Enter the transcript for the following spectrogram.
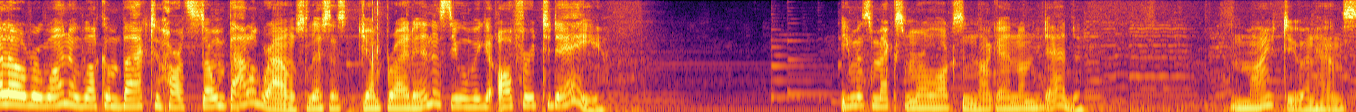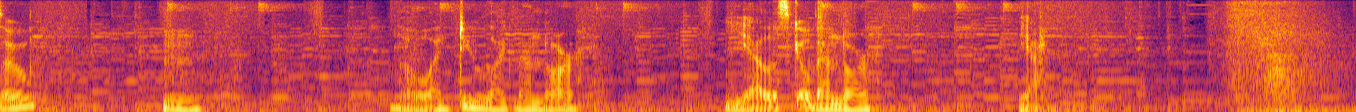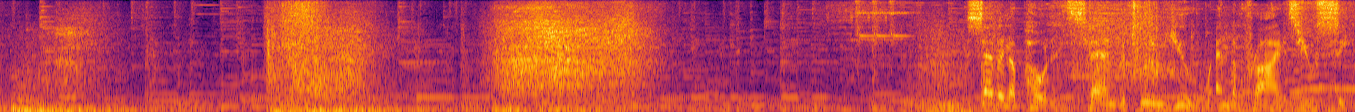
Hello everyone and welcome back to Hearthstone Battlegrounds. Let's just jump right in and see what we get offered today. Demons, Mechs, Murlocs, Naga, and Undead. Might do enhance though. Hmm. Though I do like Vanndar. Yeah, let's go Vanndar. Yeah. Seven opponents stand between you and the prize you seek.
